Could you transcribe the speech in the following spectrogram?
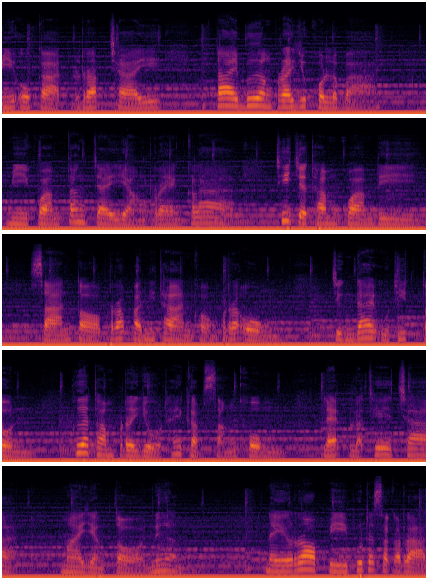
มีโอกาสรับใช้ ใต้เบื้องพระยุคลบาท มีความตั้งใจอย่างแรงกล้า ที่จะทำความดี สารต่อพระปณิธานของพระองค์ จึงได้อุทิศตนเพื่อทำประโยชน์ให้กับสังคมและประเทศชาติมาอย่างต่อเนื่อง ในรอบปีพุทธศักราช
